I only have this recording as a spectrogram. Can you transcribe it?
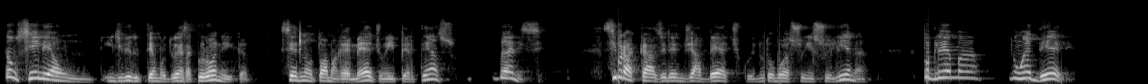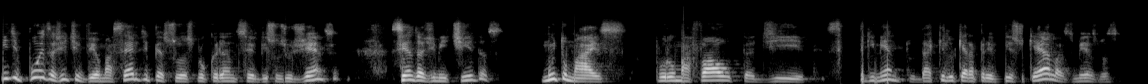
Então, se ele é um indivíduo que tem uma doença crônica, se ele não toma remédio, um hipertenso, dane-se. Se por acaso ele é um diabético e não tomou a sua insulina, o problema não é dele. E depois a gente vê uma série de pessoas procurando serviços de urgência, sendo admitidas, muito mais por uma falta de seguimento daquilo que era previsto que elas mesmas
